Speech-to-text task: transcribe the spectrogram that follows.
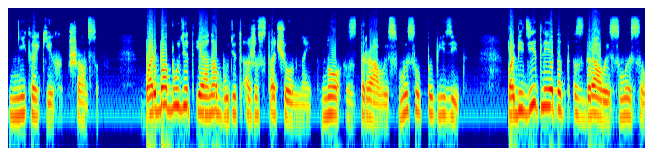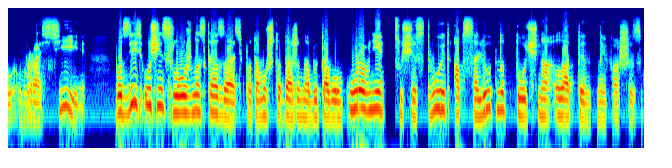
никаких шансов. Борьба будет и она будет ожесточенной, но здравый смысл победит. Победит ли этот здравый смысл в России? Вот здесь очень сложно сказать, потому что даже на бытовом уровне существует абсолютно точно латентный фашизм.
